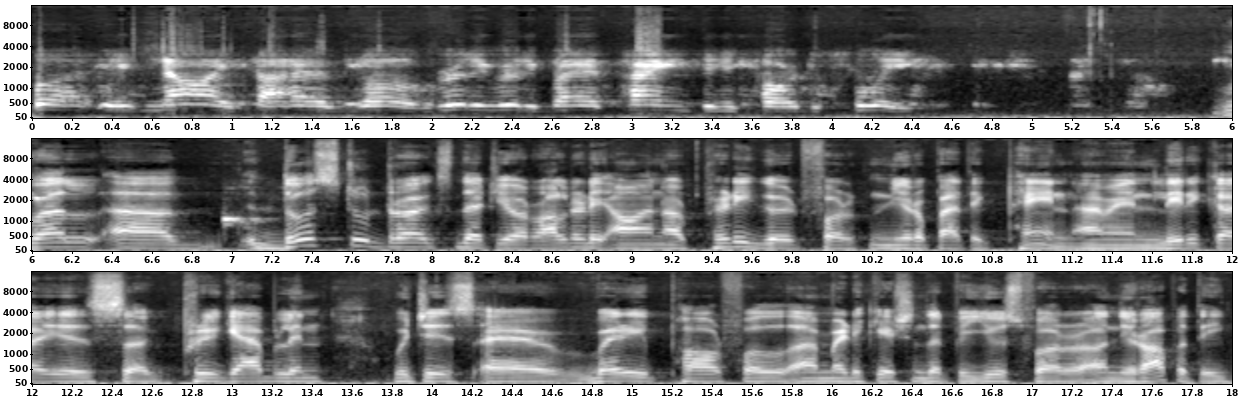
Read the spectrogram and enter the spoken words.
but at night I have uh, really really bad pains and it's hard to sleep. Well, uh, those two drugs that you're already on are pretty good for neuropathic pain. I mean, Lyrica is uh, pregabalin, which is a very powerful uh, medication that we use for uh, neuropathy.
